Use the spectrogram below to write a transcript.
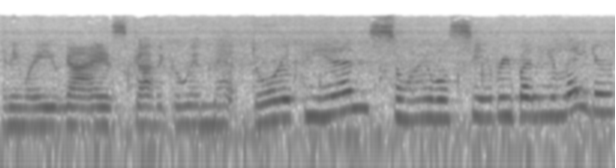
Anyway, you guys got to go in that door at the end, so I will see everybody later.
